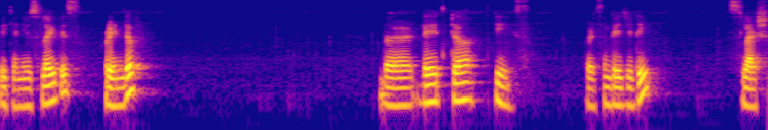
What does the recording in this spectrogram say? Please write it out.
We can use like this printf the data is percentage d slash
